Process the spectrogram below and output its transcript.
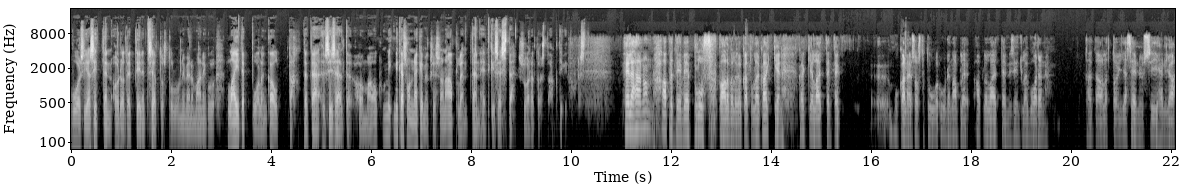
vuosia sitten odotettiin, että sieltä olisi tullut nimenomaan niin kuin laitepuolen kautta tätä sisältöhommaa. Mikä sun näkemyksessä on Applen tämänhetkisestä suoratoista aktiivisuudesta? Heillähän on Apple TV Plus-palvelu, joka tulee kaikkien, kaikkien laitteiden mukana, jos ostat uuden Apple, Apple-laitteen, niin siinä tulee vuoden, taitaa olla tuo jäsenyys siihen, ja,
